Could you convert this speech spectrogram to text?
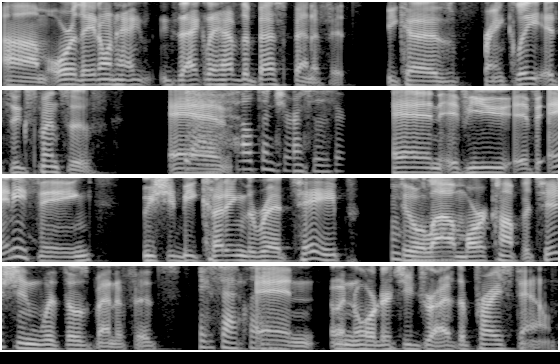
um, or they don't have, exactly have the best benefits because, frankly, it's expensive. And yeah, health insurance is very and if you, if anything, we should be cutting the red tape to Mhm. allow more competition with those benefits, exactly and in order to drive the price down.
